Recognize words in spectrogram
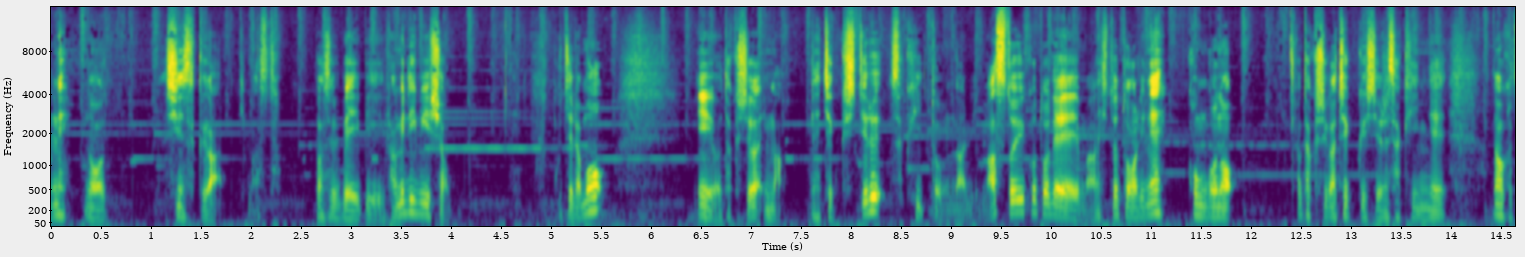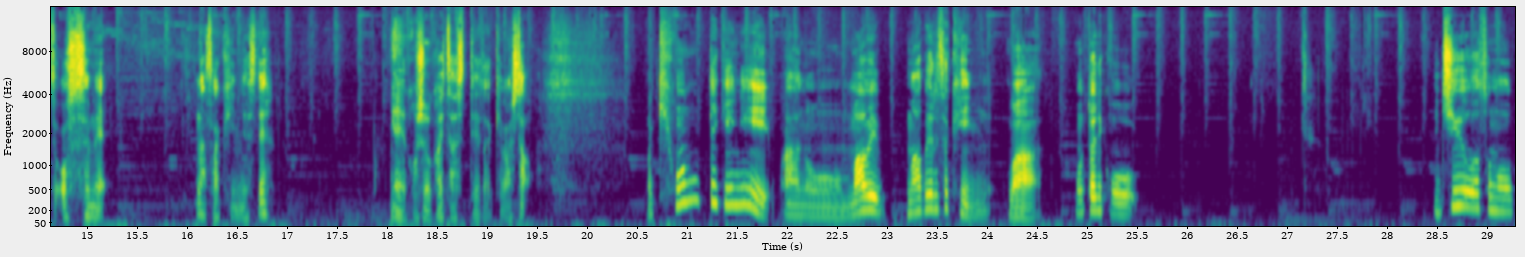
ー、ね、の新作が来ますと。バスベイビーファミリーミッション。こちらも、えー、私が今、ね、チェックしている作品となります。ということで、まあ、一通りね、今後の私がチェックしている作品で、なおかつおすすめな作品ですね。えー、ご紹介させていただきました。まあ基本的に、あのマーベマーベル作品は、本当にこう、一応その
